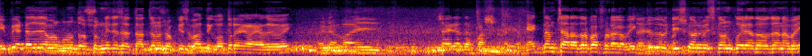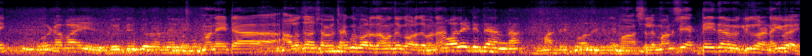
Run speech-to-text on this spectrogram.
এই পেয়ারটা যদি আমার কোনো দর্শক নিতে চায় তার জন্য সব কিছু বাদ দিয়ে কত টাকা রাখা যাবে ভাই? এটা ভাই চার হাজার পাঁচশো টাকা। একদম চার হাজার পাঁচশো টাকা ভাই। একটু ডিসকাউন্ট ডিসকাউন্ট করে দেওয়া যায় না ভাই? ওইটা ভাই দুই তিন জোড়া নিলে। মানে এটা আলোচনা সবাই থাকবে পরে আমাদের করা যাবে না? কোয়ালিটি দেখেন না মাদ্রি কোয়ালিটি মা আসলে মানুষ একটাই দামে বিক্রি করে নাকি ভাই?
